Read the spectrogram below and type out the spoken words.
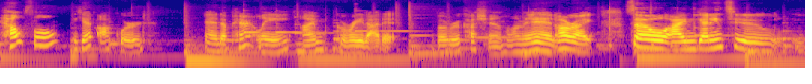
helpful yet awkward and apparently I'm great at it. Baruch Hashem. Amen. All right. So I'm getting to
